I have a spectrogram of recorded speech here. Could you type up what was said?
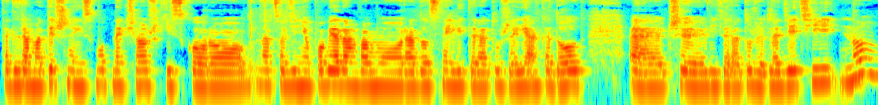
tak dramatyczne i smutne książki, skoro na co dzień opowiadam Wam o radosnej literaturze adult, e, czy literaturze dla dzieci. No,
